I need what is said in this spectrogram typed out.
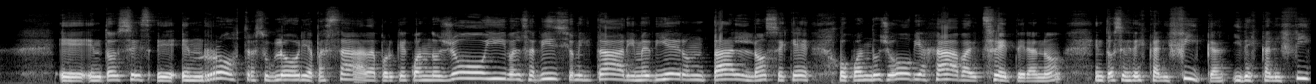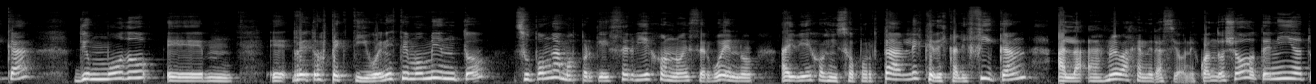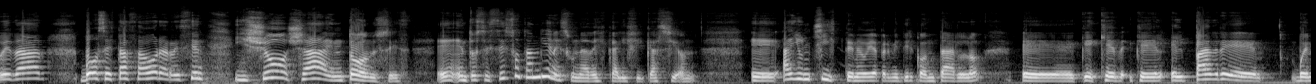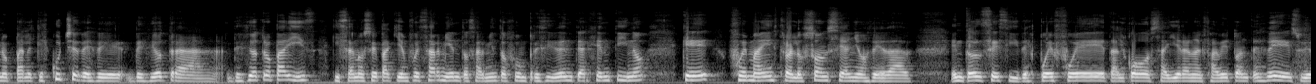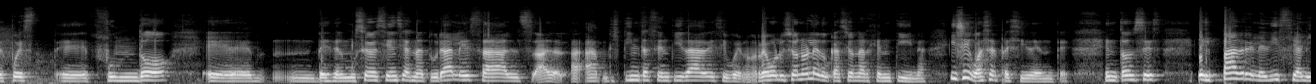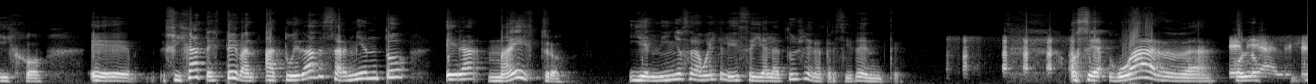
Eh, entonces eh, enrostra su gloria pasada, porque cuando yo iba al servicio militar y me dieron tal, no sé qué, o cuando yo viajaba, etcétera, ¿no? Entonces descalifica y descalifica de un modo em, eh, retrospectivo. En este momento, supongamos, porque ser viejo no es ser bueno, hay viejos insoportables que descalifican a, las nuevas generaciones. Cuando yo tenía tu edad, vos estás ahora recién, y yo ya entonces. ¿Eh? Entonces eso también es una descalificación. Eh, hay un chiste, me voy a permitir contarlo, eh, que, el padre bueno, para el que escuche desde, desde, otra, desde otro país, quizá no sepa quién fue Sarmiento. Sarmiento fue un presidente argentino que fue maestro a los 11 años de edad. Entonces, y después fue tal cosa, y era analfabeto antes de eso, y después eh, fundó eh, desde el Museo de Ciencias Naturales a, distintas entidades, y bueno, revolucionó la educación argentina y llegó a ser presidente. Entonces, el padre le dice al hijo, eh, fíjate Esteban, a tu edad Sarmiento era maestro. Y el niño se da vuelta y le dice, y a la tuya era presidente. O sea, guarda con, los,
